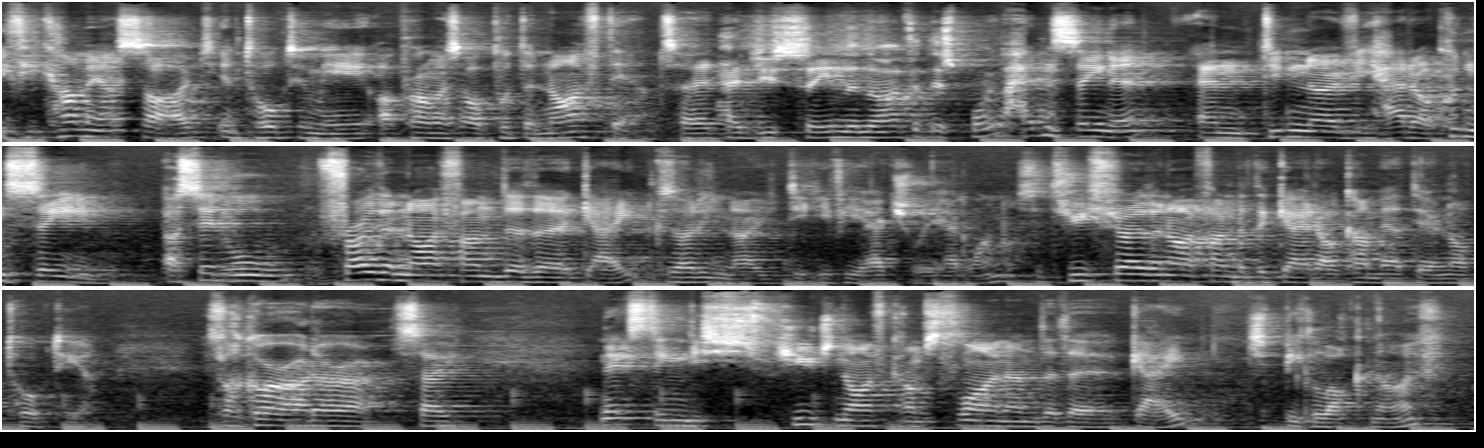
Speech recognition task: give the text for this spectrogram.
If you come outside and talk to me, I promise I'll put the knife down. So Had you seen the knife at this point? I hadn't seen it and didn't know if he had it. I couldn't see him. I said, well, throw the knife under the gate because I didn't know if he actually had one. I said, if you throw the knife under the gate, I'll come out there and I'll talk to you. He's like, all right, all right. So next thing, this huge knife comes flying under the gate, this big lock knife.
